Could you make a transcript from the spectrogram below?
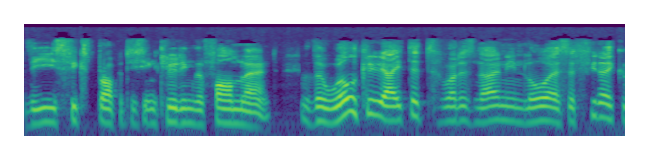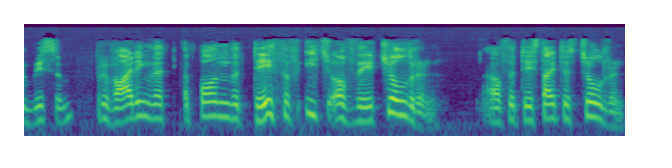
these fixed properties, including the farmland. The will created what is known in law as a fideicommissum, providing that upon the death of each of their children, of the testator's children.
